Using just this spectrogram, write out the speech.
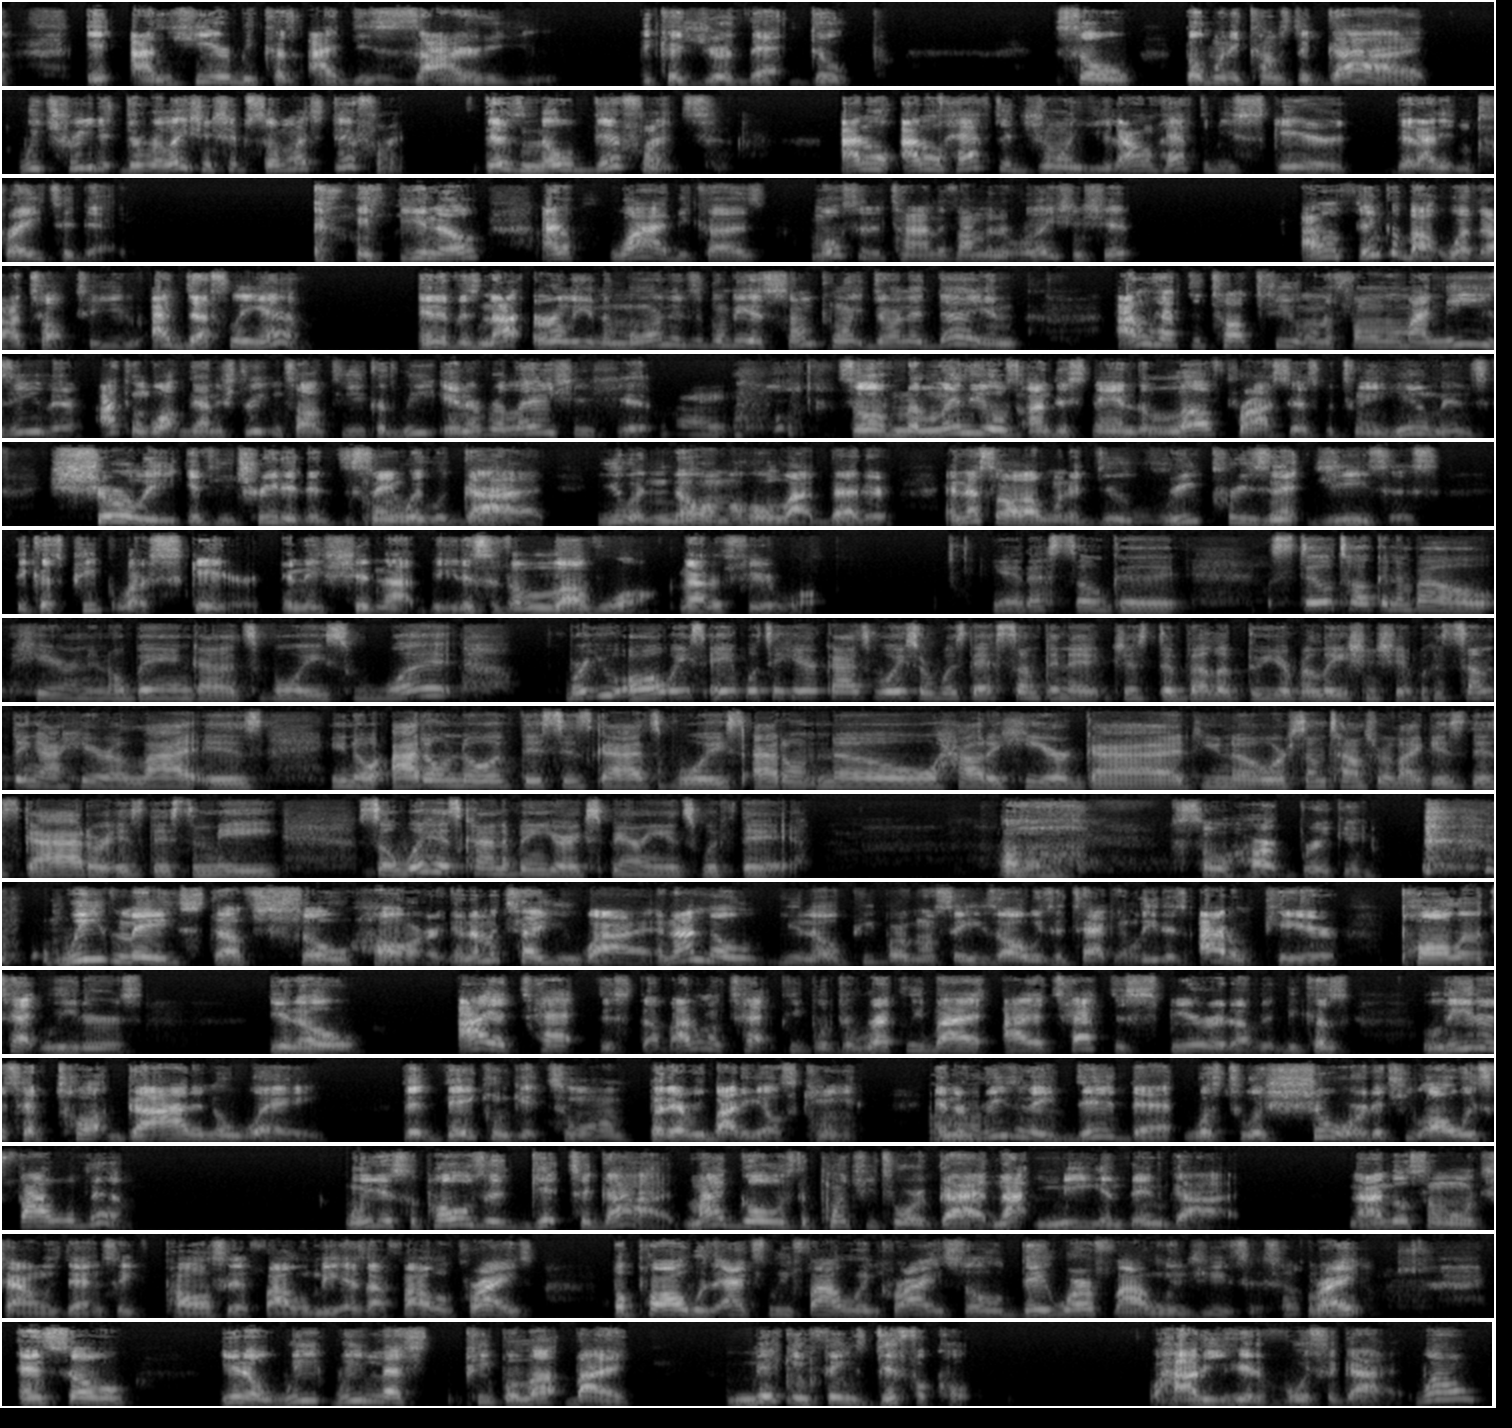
it, I'm here because I desire you because you're that dope. So, but when it comes to God, we treated the relationship so much different. There's no difference. I don't I don't have to join you. I don't have to be scared that I didn't pray today. you know, I don't why because most of the time if I'm in a relationship, I don't think about whether I talk to you. I definitely am. And if it's not early in the morning, it's gonna be at some point during the day. And I don't have to talk to you on the phone on my knees either. I can walk down the street and talk to you because we in a relationship. Right. so if millennials understand the love process between humans, surely if you treated it the same way with God, you would know him a whole lot better. And that's all I want to do represent Jesus because people are scared and they should not be. This is a love walk, not a fear walk. Yeah, that's so good. Still talking about hearing and obeying God's voice. What were you always able to hear God's voice, or was that something that just developed through your relationship? Because something I hear a lot is, you know, I don't know if this is God's voice. I don't know how to hear God, you know, or sometimes we're like, is this God or is this me? So, what has kind of been your experience with that? Oh, so heartbreaking. We've made stuff so hard, and I'm gonna tell you why. And I know, you know, people are gonna say he's always attacking leaders. I don't care. Paul attacked leaders. You know, I attack this stuff. I don't attack people directly by it. I attack the spirit of it because leaders have taught God in a way that they can get to him, but everybody else can't. And mm-hmm. the reason they did that was to assure that you always follow them. When you're supposed to get to God, my goal is to point you toward God, not me and then God. Now I know someone will challenge that and say, Paul said, follow me as I follow Christ. But Paul was actually following Christ, so they were following Jesus, okay. right? And so you know, we we mess people up by making things difficult. Well, how do you hear the voice of God? Well,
